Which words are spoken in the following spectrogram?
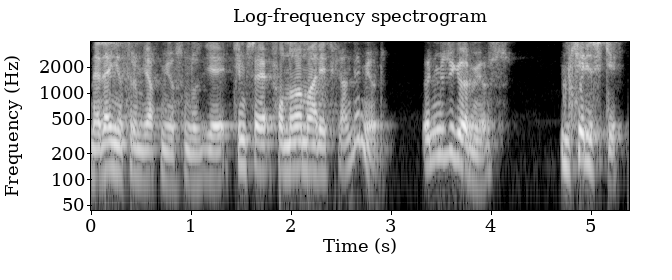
neden yatırım yapmıyorsunuz diye kimse fonlama maliyeti falan demiyordu. Önümüzü görmüyoruz. Ülke riski.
